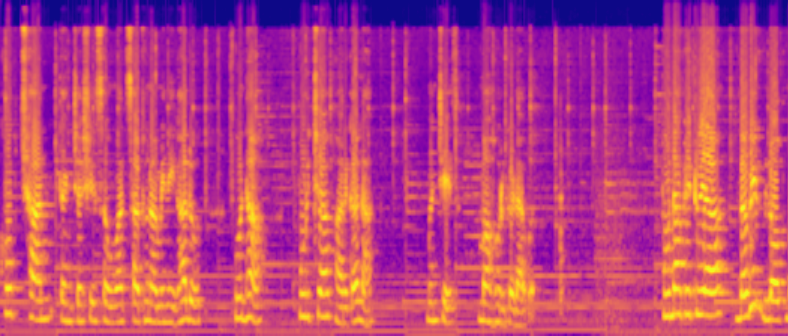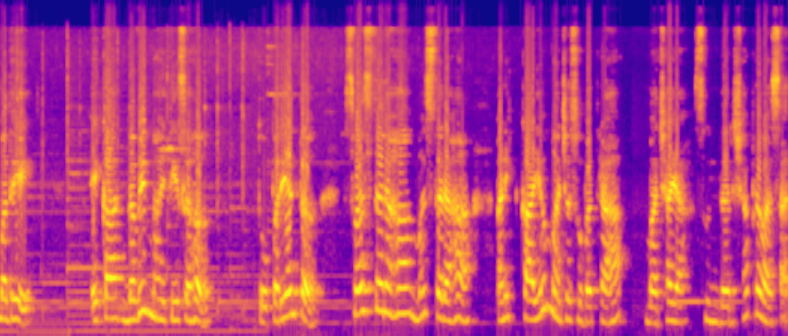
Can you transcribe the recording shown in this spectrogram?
खूप छान त्यांच्याशी संवाद साधून आम्ही निघालो पुन्हा पुढच्या मार्गाला म्हणजेच माहूरगडावर. पुन्हा भेटूया नवीन ब्लॉगमध्ये एका नवीन माहितीसह. तोपर्यंत स्वस्त रहा मस्त रहा आणि कायम माझ्यासोबत रहा माझ्या या सुंदरशा प्रवासात.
